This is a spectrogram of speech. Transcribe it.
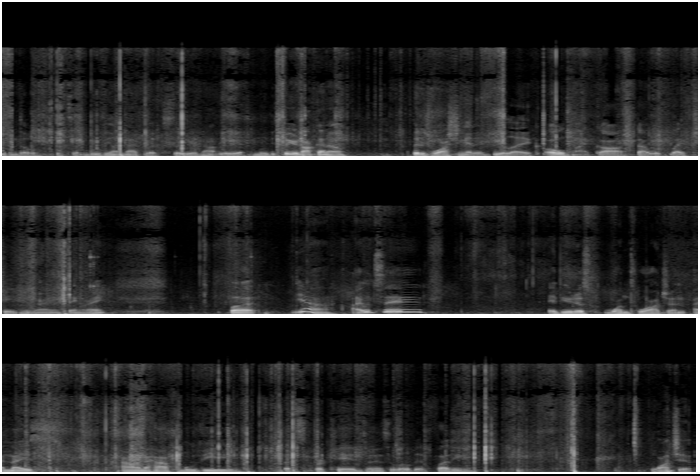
even though it's a movie on Netflix, so you're not really at the movie. So you're not gonna finish watching it and be like, oh my gosh, that was life changing or anything, right? But yeah, I would say if you just want to watch an, a nice hour and a half movie that's for kids and it's a little bit funny, watch it.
